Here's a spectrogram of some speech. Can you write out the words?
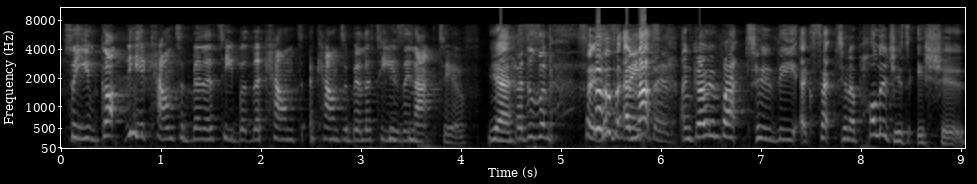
so you've got the accountability, but the account accountability is inactive. Yeah. That doesn't. So it doesn't, and that's sense. and going back to the accepting apologies issue,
